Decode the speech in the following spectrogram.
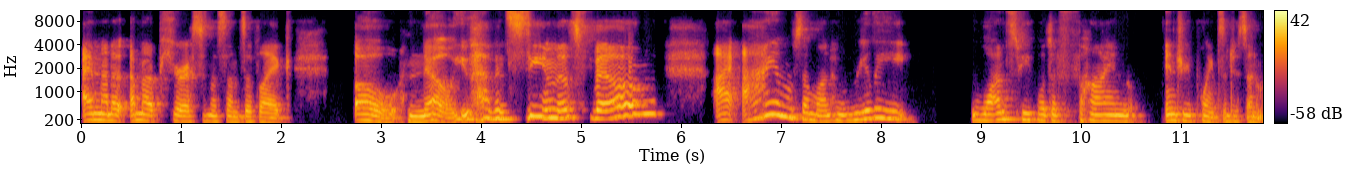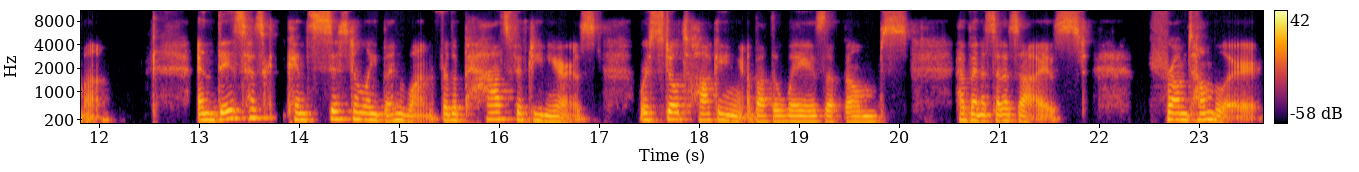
I'm not a I'm not a purist in the sense of like, oh no, you haven't seen this film. I I am someone who really wants people to find entry points into cinema. And this has consistently been one for the past 15 years. We're still talking about the ways that films have been aestheticized from Tumblr.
